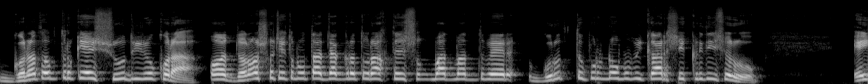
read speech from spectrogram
গণতন্ত্রকে সুদৃঢ় করা ও জনসচেতনতা জাগ্রত রাখতে সংবাদ মাধ্যমের গুরুত্বপূর্ণ ভূমিকার স্বীকৃতি স্বরূপ এই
